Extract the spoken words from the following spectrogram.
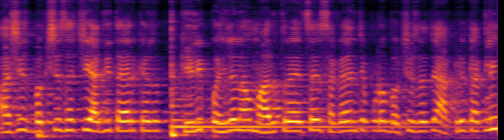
अशीच बक्षिसाची यादी तयार केली. पहिलं नाव मारुतरायाचं आहे. सगळ्यांच्या पुढं बक्षिसाची आकडी टाकली.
